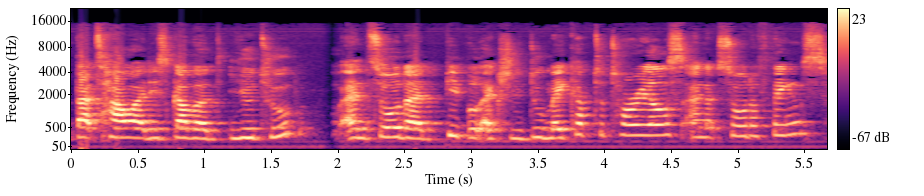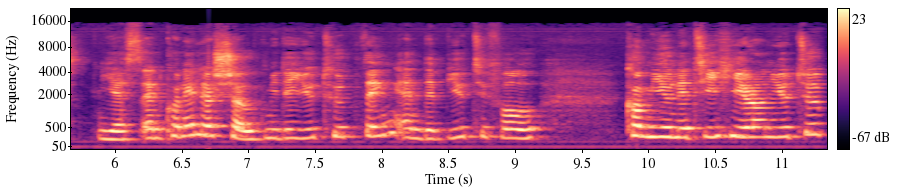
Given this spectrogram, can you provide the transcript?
that's how I discovered YouTube and saw that people actually do makeup tutorials and that sort of things. Yes, and Cornelia showed me the YouTube thing and the beautiful community here on YouTube.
